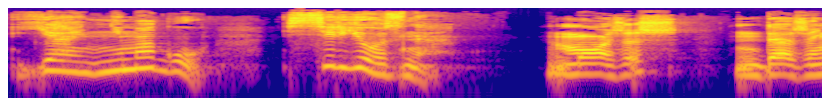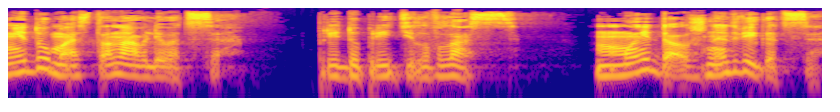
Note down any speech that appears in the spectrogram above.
я не могу. Серьезно». «Можешь. Даже не думай останавливаться», — предупредил Влас. «Мы должны двигаться.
